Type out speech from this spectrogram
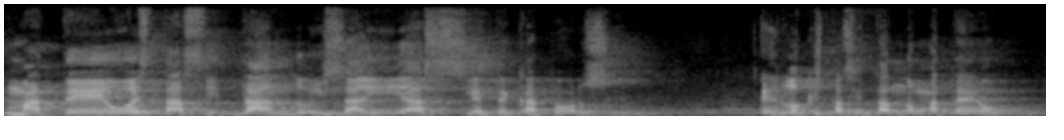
Mateo está citando Isaías 7:14. Es lo que está citando Mateo.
